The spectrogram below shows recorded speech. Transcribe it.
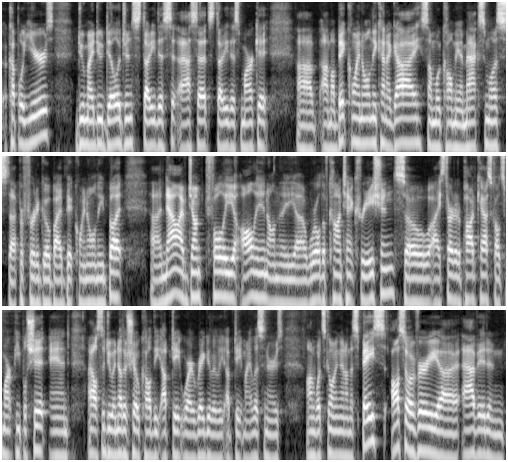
a couple years, do my due diligence, study this asset, study this market. Uh, I'm a Bitcoin only kind of guy. Some would call me a maximalist. I prefer to go by Bitcoin only, but uh, now I've jumped fully all in on the uh, world of content creation. So I started a podcast called Smart People Shit, and I also do another show called The Update, where I regularly update my listeners on what's going on in the space. Also, a very uh, avid and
